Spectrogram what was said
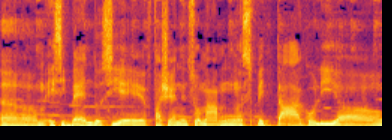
ehm, esibendosi e facendo insomma mh, spettacoli, eh,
